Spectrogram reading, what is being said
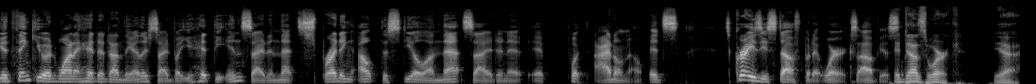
you'd think you would want to hit it on the other side, but you hit the inside and that's spreading out the steel on that side and it it put I don't know. It's it's crazy stuff, but it works, obviously. It does work. Yeah,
